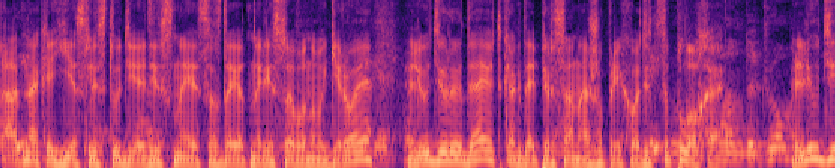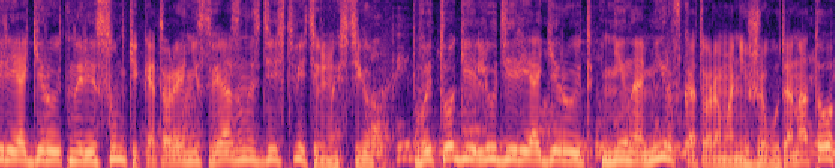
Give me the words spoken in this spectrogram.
Однако, если студия Диснея создает нарисованного героя, люди рыдают, когда персонажу приходится плохо. Люди реагируют на рисунки, которые не связаны с действительностью. В итоге люди реагируют не на мир, в котором они живут, а на то,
